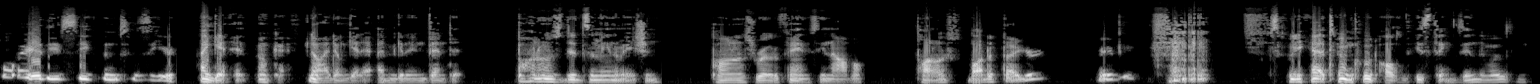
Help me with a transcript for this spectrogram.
Why are these sequences here? I get it. Okay. No, I don't get it. I'm gonna invent it. Panos did some animation. Panos wrote a fantasy novel. Bought a tiger? Maybe? so we had to include all of these things in the movie.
